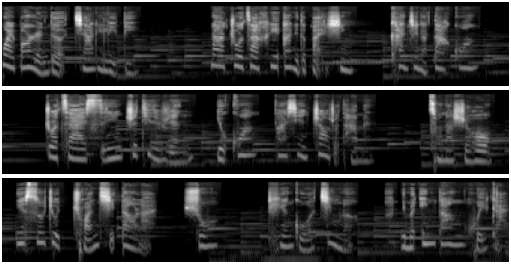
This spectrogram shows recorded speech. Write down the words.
外邦人的加利利地。那坐在黑暗里的百姓，看见了大光；坐在死荫之地的人，有光发现照着他们。从那时候，耶稣就传起道来说：天国近了，你们应当悔改。”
